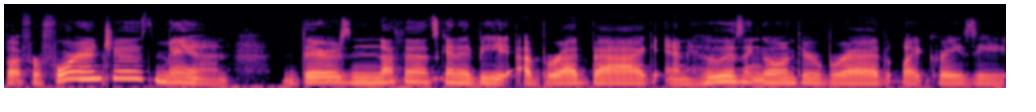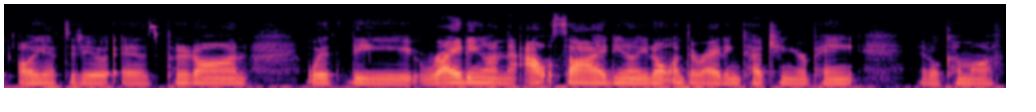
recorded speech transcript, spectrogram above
but for four inches, man, there's nothing that's going to beat a bread bag. And who isn't going through bread like crazy? All you have to do is put it on with the writing on the outside. You know, you don't want the writing touching your paint, it'll come off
